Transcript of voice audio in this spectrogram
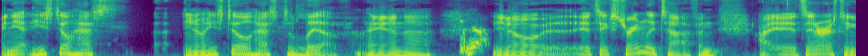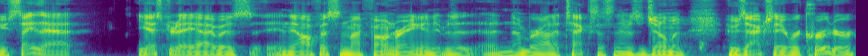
And yet he still has, you know, he still has to live. And, uh, yeah. you know, it's extremely tough. And I, it's interesting you say that. Yesterday, I was in the office and my phone rang, and it was a, a number out of Texas, and it was a gentleman who's actually a recruiter,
